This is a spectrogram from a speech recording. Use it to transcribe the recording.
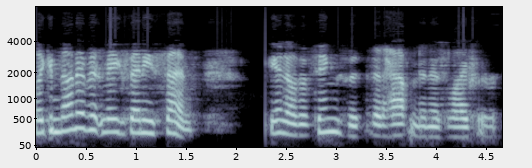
like none of it makes any sense. You know, the things that that happened in his life are.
